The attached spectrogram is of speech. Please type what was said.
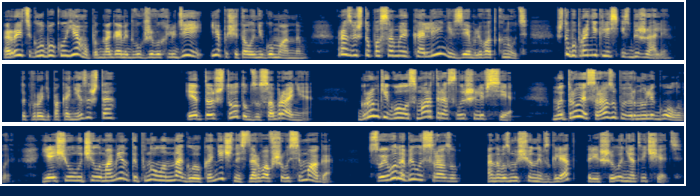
Рыть глубокую яму под ногами двух живых людей я посчитала негуманным. Разве что по самые колени в землю воткнуть, чтобы прониклись и сбежали. Так вроде пока не за что. «Это что тут за собрание?» Громкий голос Марты расслышали все. Мы трое сразу повернули головы. Я еще улучила момент и пнула наглую конечность взорвавшегося мага. Своего добилась сразу, а на возмущенный взгляд решила не отвечать.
